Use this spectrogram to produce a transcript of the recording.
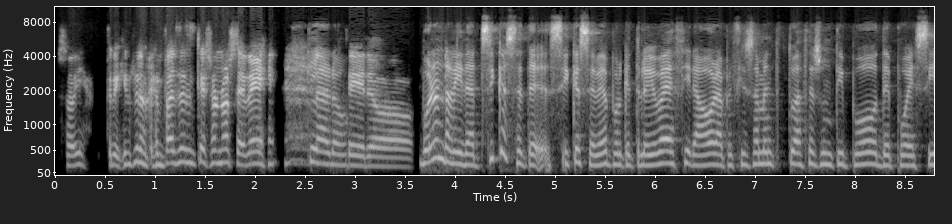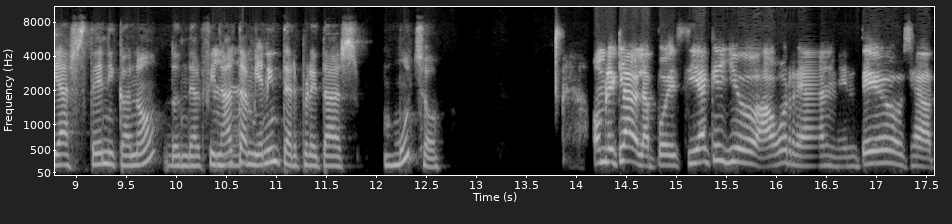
soy actriz, lo que pasa es que eso no se ve, Claro. pero Bueno, en realidad sí que se te, sí que se ve, porque te lo iba a decir ahora. Precisamente tú haces un tipo de poesía escénica, ¿no? Donde al final también interpretas mucho. Hombre, claro, la poesía que yo hago realmente, o sea,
